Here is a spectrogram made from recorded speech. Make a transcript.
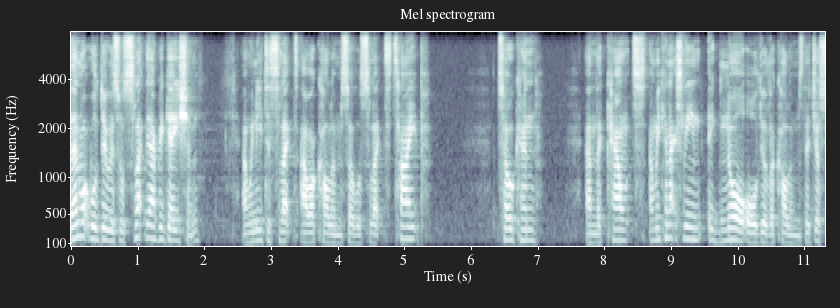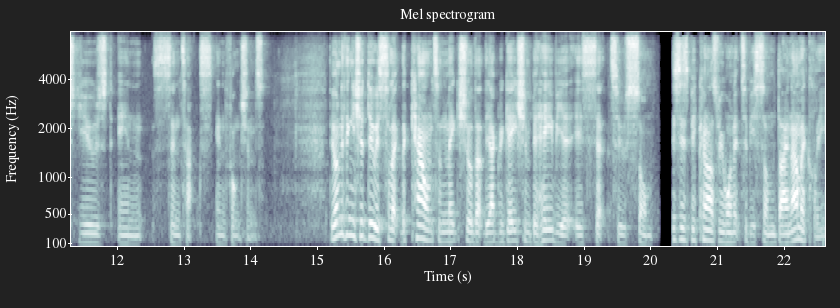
Then what we'll do is we'll select the aggregation and we need to select our column. So we'll select type, token and the count and we can actually ignore all the other columns they're just used in syntax in functions the only thing you should do is select the count and make sure that the aggregation behavior is set to sum. This is because we want it to be summed dynamically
